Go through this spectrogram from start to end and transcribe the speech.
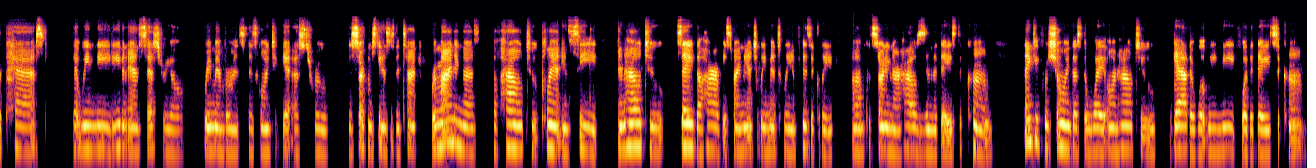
the past that we need, even ancestral remembrance that's going to get us through the circumstances and time, reminding us of how to plant and seed and how to save the harvest financially, mentally, and physically um, concerning our houses in the days to come. Thank you for showing us the way on how to gather what we need for the days to come.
